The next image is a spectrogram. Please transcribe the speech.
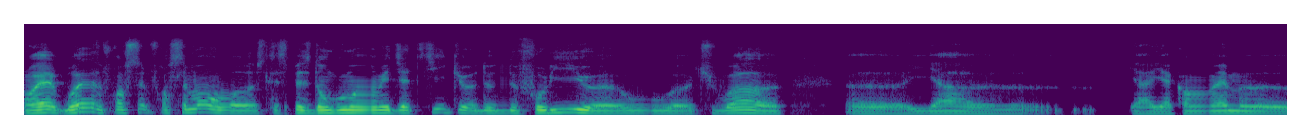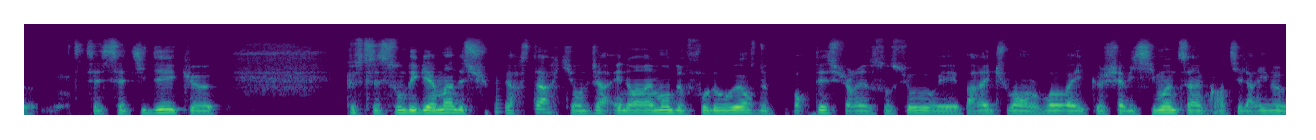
Ouais, ouais, forcément, cette espèce d'engouement médiatique, de, folie, où tu vois, il y a, y a, y a quand même cette idée que que ce sont des gamins, des superstars qui ont déjà énormément de followers, de portée sur les réseaux sociaux. Et pareil, tu vois, on le voit avec Xavi Simons, hein, quand il arrive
